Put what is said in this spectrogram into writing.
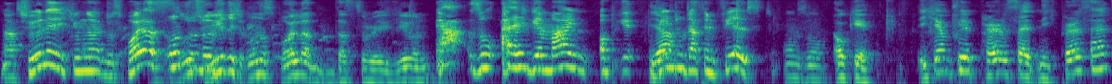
Natürlich, Junge, du spoilerst so und, schwierig, ohne Spoiler das zu reviewen. Ja, so allgemein, ob ihr, Ja. wen du das empfiehlst und so. Okay. Ich empfehle Parasite nicht. Parasite,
